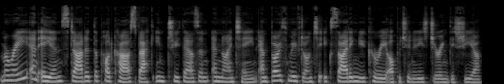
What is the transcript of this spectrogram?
Marie and Ian started the podcast back in 2019 and both moved on to exciting new career opportunities during this year.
